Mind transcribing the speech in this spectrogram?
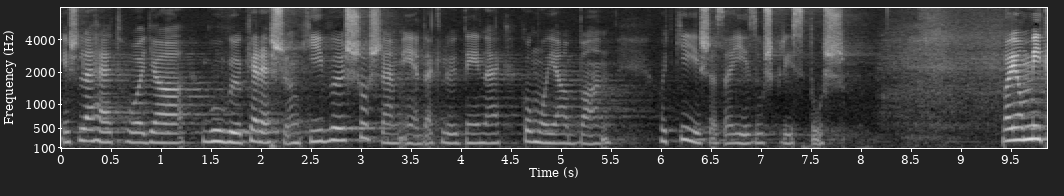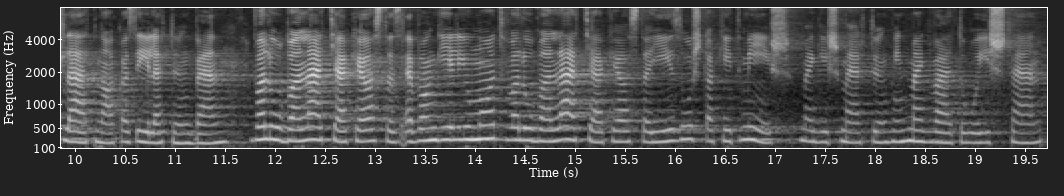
és lehet, hogy a Google keresőn kívül sosem érdeklődnének komolyabban, hogy ki is az a Jézus Krisztus. Vajon mit látnak az életünkben? Valóban látják-e azt az evangéliumot, valóban látják-e azt a Jézust, akit mi is megismertünk, mint megváltó Istent?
